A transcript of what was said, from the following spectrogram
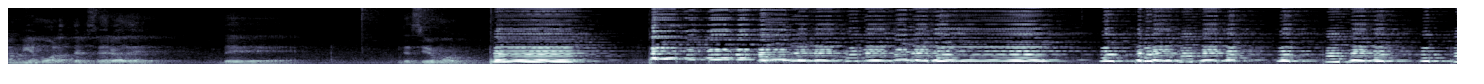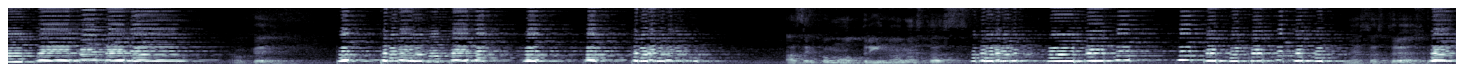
a mi bemol, la tercera de, de, de si bemol. Ok. Hacen como trino en estas. En estas tres.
